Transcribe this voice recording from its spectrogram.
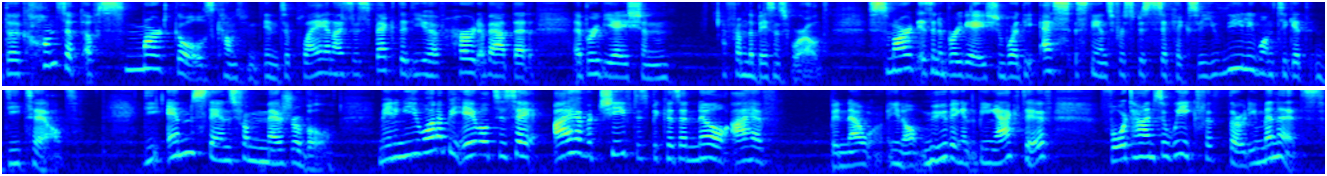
the concept of SMART goals comes into play, and I suspect that you have heard about that abbreviation from the business world. SMART is an abbreviation where the S stands for specific, so you really want to get detailed. The M stands for measurable, meaning you want to be able to say, I have achieved this because I know I have been now, you know, moving and being active four times a week for 30 minutes.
